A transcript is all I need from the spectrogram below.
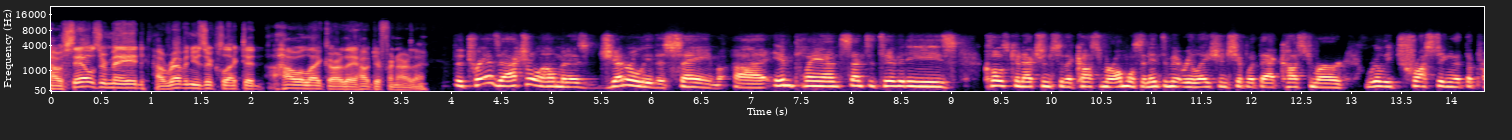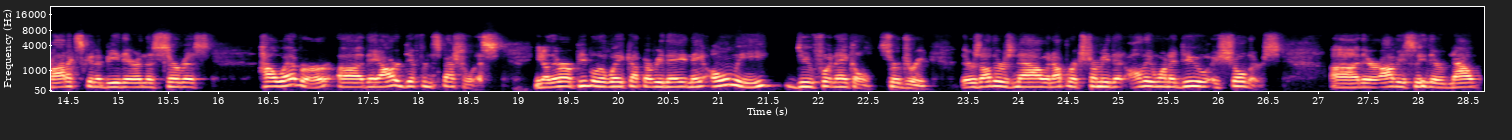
how sales are made, how revenues are collected? How alike are they? How different are they? The transactional element is generally the same. Uh, implants, sensitivities, close connections to the customer, almost an intimate relationship with that customer, really trusting that the product's going to be there and the service However, uh, they are different specialists. You know, there are people that wake up every day and they only do foot and ankle surgery. There's others now in upper extremity that all they want to do is shoulders. Uh, they're obviously they're now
